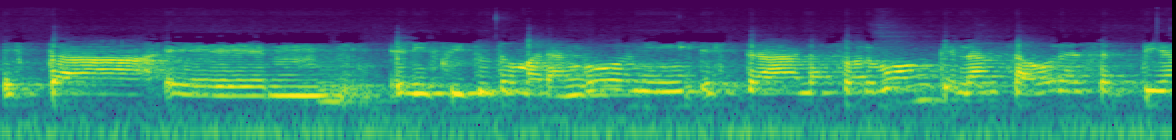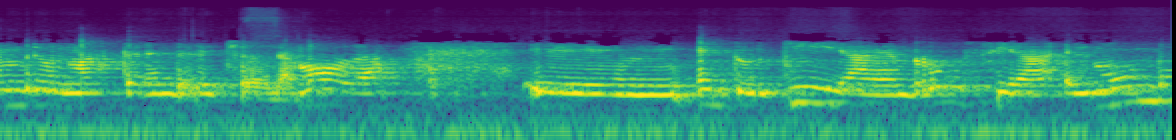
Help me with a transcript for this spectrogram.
está em, el Instituto Marangoni, está la Sorbonne que lanza ahora en septiembre un máster en Derecho de la Moda. Em, en Turquía, en Rusia, el mundo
